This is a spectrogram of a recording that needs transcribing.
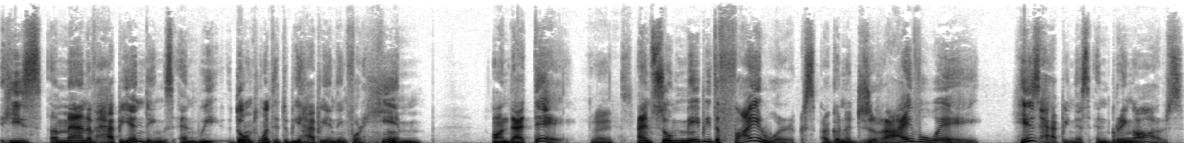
he's a man of happy endings, and we don't want it to be a happy ending for him on that day. Right. And so maybe the fireworks are going to drive away his happiness and bring ours,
